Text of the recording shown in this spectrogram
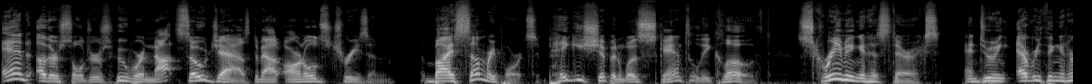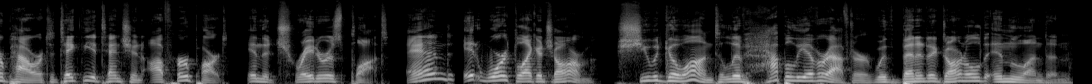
and other soldiers who were not so jazzed about Arnold's treason. By some reports, Peggy Shippen was scantily clothed, screaming in hysterics, and doing everything in her power to take the attention off her part in the traitorous plot. And it worked like a charm. She would go on to live happily ever after with Benedict Arnold in London.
